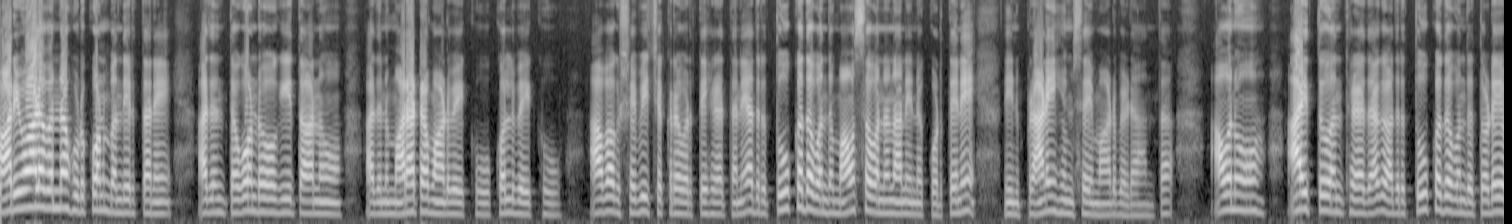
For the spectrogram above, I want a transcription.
ಪಾರಿವಾಳವನ್ನು ಹುಡ್ಕೊಂಡು ಬಂದಿರ್ತಾನೆ. ಅದನ್ನು ತಗೊಂಡು ಹೋಗಿ ತಾನು ಅದನ್ನು ಮಾರಾಟ ಮಾಡಬೇಕು, ಕೊಲ್ಲಬೇಕು. ಆವಾಗ ಶಬಿ ಚಕ್ರವರ್ತಿ ಹೇಳ್ತಾನೆ, ಅದರ ತೂಕದ ಒಂದು ಮಾಂಸವನ್ನು ನಾನು ನಿನಗೆ ಕೊಡ್ತೇನೆ, ನೀನು ಪ್ರಾಣಿ ಹಿಂಸೆ ಮಾಡಬೇಡ ಅಂತ. ಅವನು, ಆಯಿತು ಅಂತ ಹೇಳಿದಾಗ ಅದರ ತೂಕದ ಒಂದು ತೊಡೆಯ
